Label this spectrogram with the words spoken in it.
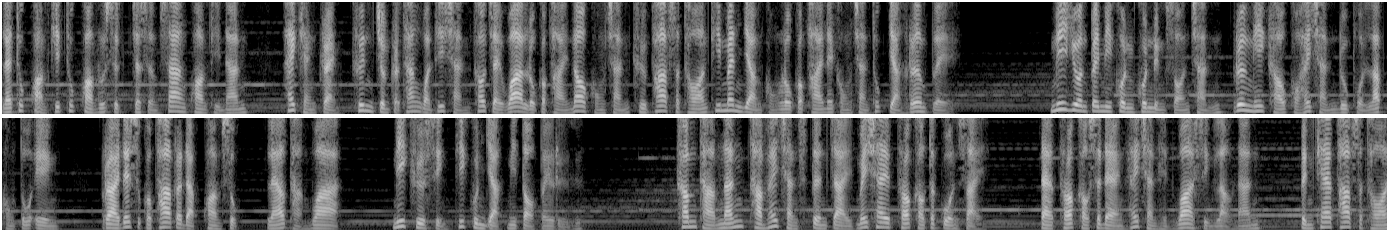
และทุกความคิดทุกความรู้สึกจะเสริมสร้างความถี่นั้น ให้แข็งแกร่งขึ้นจนกระทั่งวันที่ฉันเข้าใจว่าโลกภายนอกของฉันคือภาพสะท้อนที่แม่นยำของโลกภายในของฉันทุกอย่างเริ่มเปลนี่ยนไปมีคนคนหนึ่งสอนฉัน เรื่องนี้เขาขอให้ฉันดูผลลัพธ์ของตัวเอง รายได้สุขภาพระดับความสุข แล้วถามว่า นี่คือสิ่งที่คุณอยากมีต่อไปหรือคำถามนั้นทำให้ฉันสะเตือนใจไม่ใช่เพราะเขาตะโกนใส่ แต่เพราะเขาแสดงให้ฉันเห็นว่าสิ่งเหล่านั้น เป็นแค่ภาพสะท้อน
